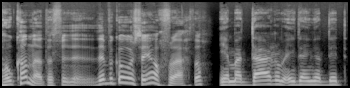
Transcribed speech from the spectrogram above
Hoe kan dat? Dat, heb ik ook eens aan jou gevraagd, toch? ja, maar daarom, ik denk dat dit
